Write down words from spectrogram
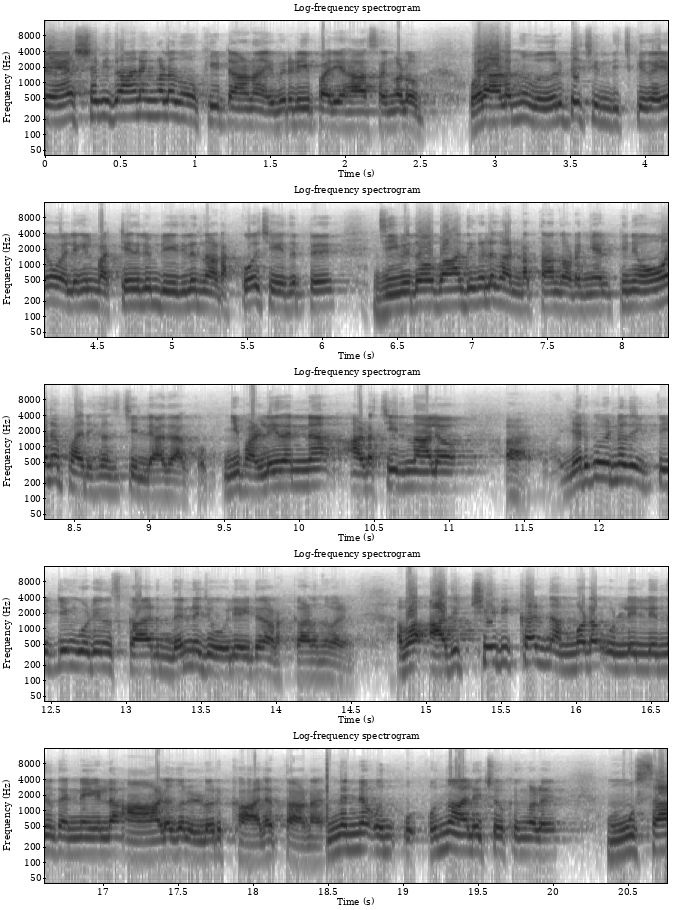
വേഷവിധാനങ്ങളെ നോക്കിയിട്ടാണ് ഇവരുടെ ഈ പരിഹാസങ്ങളും. ഒരാളെന്ന് വേറിട്ട് ചിന്തിക്കുകയോ അല്ലെങ്കിൽ മറ്റേതെങ്കിലും രീതിയിൽ നടക്കുകയോ ചെയ്തിട്ട് ജീവിതോപാധികൾ കണ്ടെത്താൻ തുടങ്ങിയാൽ പിന്നെ ഓനെ പരിഹസിച്ചില്ലാതാക്കും ഇനി പള്ളി തന്നെ അടച്ചിരുന്നാലോ? ഇവർക്ക് പിന്നെ തീറ്റയും കൂടി നിസ്കാരം തന്നെ ജോലിയായിട്ട് നടക്കുകയാണെന്ന് പറയും. അപ്പൊ അധിക്ഷേപിക്കാൻ നമ്മുടെ ഉള്ളിൽ നിന്ന് തന്നെയുള്ള ആളുകളുള്ള ഒരു കാലത്താണ്. തന്നെ ഒന്ന് ആലോചിച്ച് നോക്കുങ്ങൾ മൂസാ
